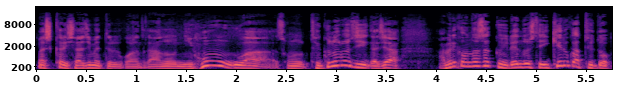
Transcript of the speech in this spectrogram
まあ、しっかりし始めてるところなんですが、あの、日本は、そのテクノロジーがじゃあ、アメリカのナスダックに連動していけるかというと、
